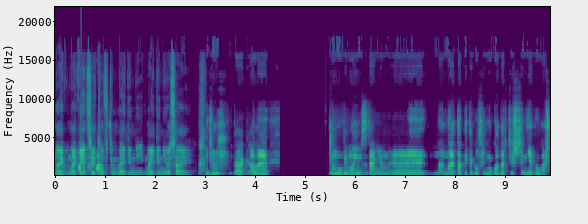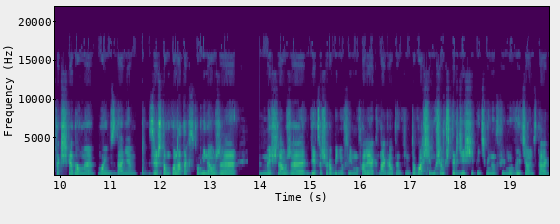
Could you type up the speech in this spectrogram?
naj, najwięcej to w tym Made in, made in USA. tak, ale no mówię, moim zdaniem e, na, na, etapie tego filmu Goddard jeszcze nie był aż tak świadomy, moim zdaniem. Zresztą po latach wspominał, że myślał, że wie coś o robieniu filmów, ale jak nagrał ten film, to właśnie musiał 45 minut filmu wyciąć, tak?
